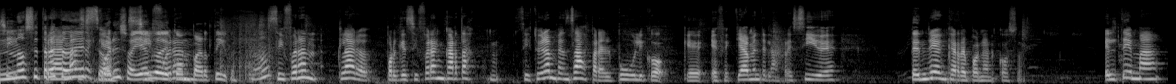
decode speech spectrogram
Sí, no se trata de es eso. Por eso hay Si algo de compartir, ¿no? Si fueran, claro, porque si fueran cartas, si estuvieran pensadas para el público que efectivamente las recibe, tendrían que reponer cosas. El tema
